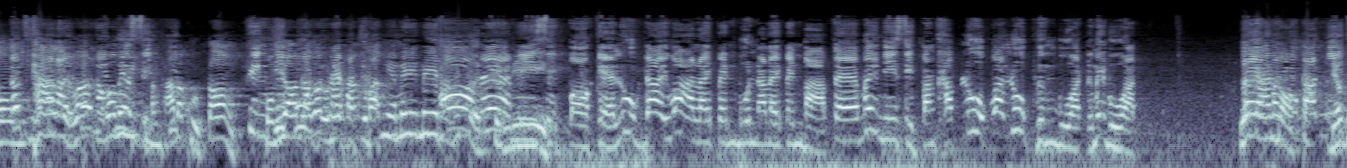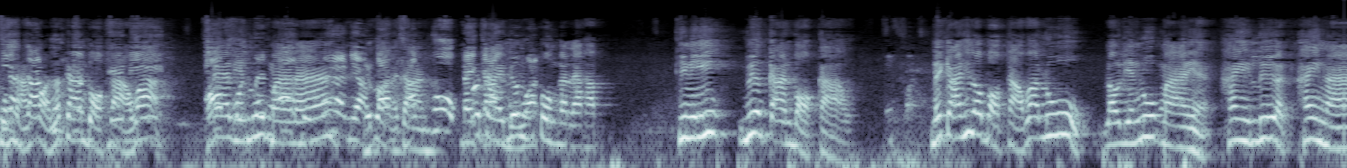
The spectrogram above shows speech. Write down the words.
ตรงแล้วที่ถ้าอะไรเกิดว่าก็คำว่าไม่เมื่มีอสิทธิ์บังคับสิ่งที่อะถูกต้อง สิ่งผมที่ยอมรับพูว่าดอยู่ในในปัจจุบันเนี่ยไม่ได้ไม่ได้พ่ทำอให้เกิดแม่สิ่งมีดี สิทธิ์บอกแก่ลูกได้ว่าอะไรเป็นบุญอะไรเป็นบาป แต่ไม่มีสิทธิ์บังคับลูกว่าลูกพึงบวชหรือไม่บวช และการบอกกล่าวเดี๋ยวผมถามก่อนแล้วการบอกกล่าวว่าแม่เลี้ยงลูกมานะพ่อคุณแม่เนี่ยเดี๋ยวก่อนอาจารย์บังคับลูกในเข้าใจการบวชเรื่องตรงกันแล้วครับ ทีนี้เรื่องการบอกกล่าว ในการที่เราบอกกล่าวว่าลูกเราเลี้ยงลูกมาเนี่ย ให้เลือดให้น้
